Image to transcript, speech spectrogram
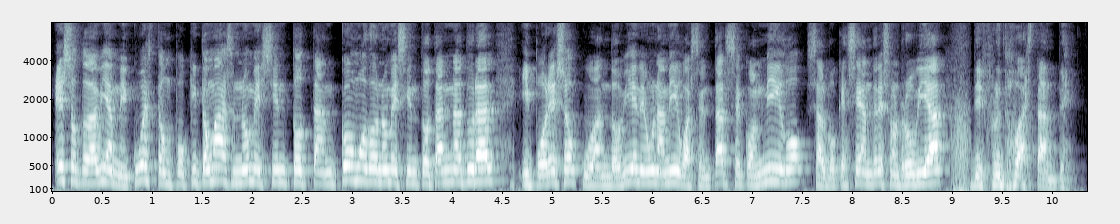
Eso todavía me cuesta un poquito más, no me siento tan cómodo, no me siento tan natural y por eso cuando viene un amigo a sentarse conmigo, salvo que sea Andrés Onrubia, disfruto bastante.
